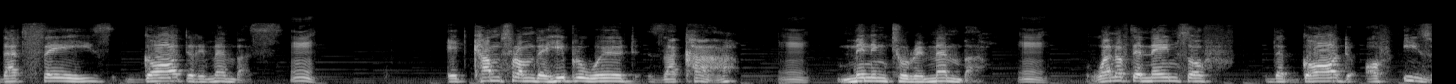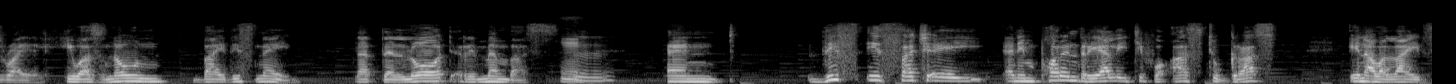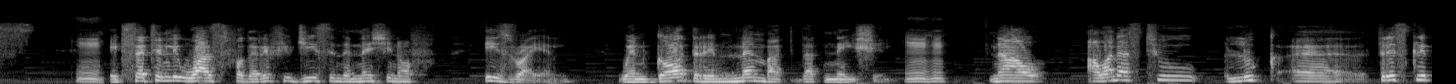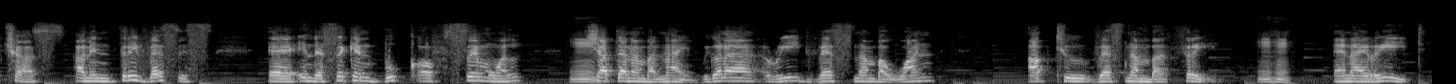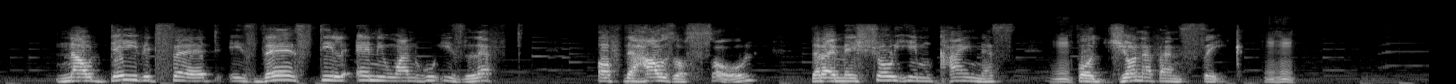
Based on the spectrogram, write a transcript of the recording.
that says God remembers. Mm. It comes from the Hebrew word zakar, Mm. meaning to remember. Mm. One of the names of the God of Israel, he was known by this name, that the Lord remembers. Mm. And this is such a an important reality for us to grasp in our lives. Mm. It certainly was for the refugees in the nation of Israel when God remembered that nation. Mhm. Now, I want us to look uh, three scriptures, I mean, three verses uh, in the second book of Samuel, Mm. chapter number nine. We're going to read verse number one up to verse number three. Mhm. And I read, Now David said, Is there still anyone who is left of the house of Saul that I may show him kindness Mm. for Jonathan's sake? Mhm.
